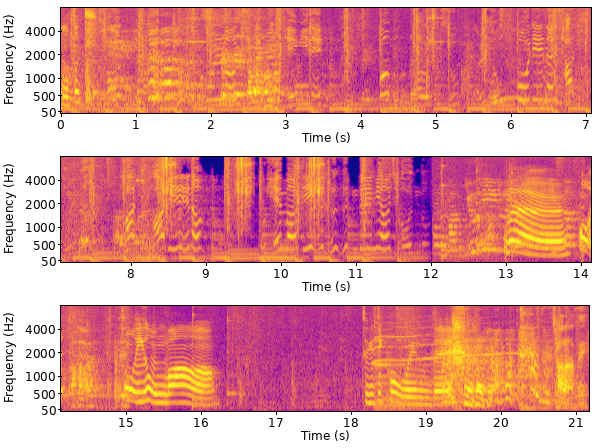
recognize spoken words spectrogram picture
어떡해. 네. 어, 어, 이거 뭔가 되게 띠꺼워 보이는데. 잘 안 해.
